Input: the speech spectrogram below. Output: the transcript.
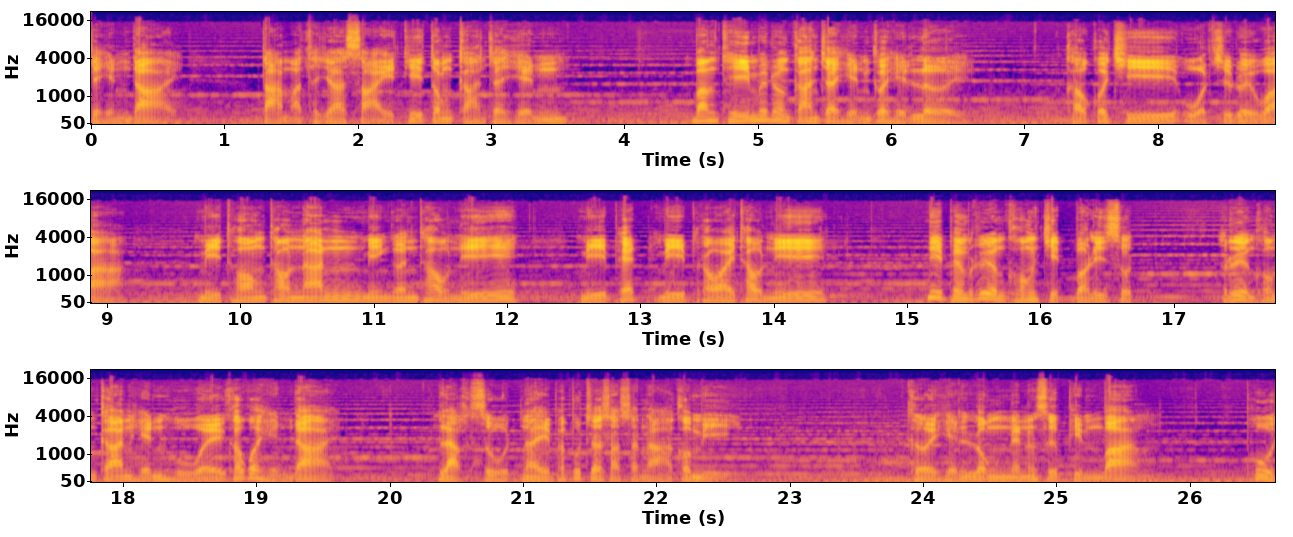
จะเห็นได้ ตามอัธยาศัยที่ต้องการจะเห็น บางทีไม่ต้องการจะเห็นก็เห็นเลย เขาก็ชี้อวดซะด้วยว่า มีทองเท่านั้นมีเงินเท่านี้ มีเพชรมีพลอยเท่านี้ นี่เป็นเรื่องของจิตบริสุทธิ์ เรื่องของการเห็นหวยเขาก็เห็นได้ หลักสูตรในพระพุทธศาสนาก็มี เคยเห็นลงในหนังสือพิมพ์บ้าง พูด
